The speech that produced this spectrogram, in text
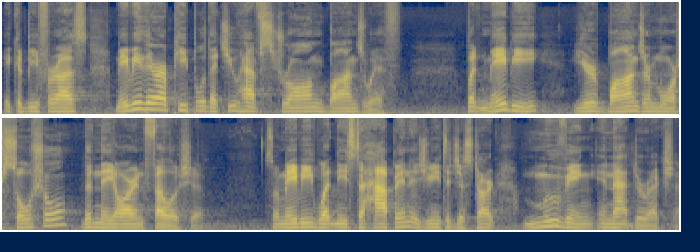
it could be for us, maybe there are people that you have strong bonds with, but maybe your bonds are more social than they are in fellowship. So maybe what needs to happen is you need to just start moving in that direction.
